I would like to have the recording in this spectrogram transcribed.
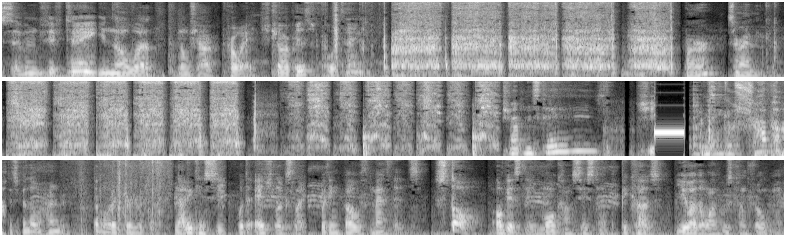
715. You know what? No sharp. Pro edge. Sharpest 410. Burr. Ceramic. Sharpness test. Shit. Everything goes sharper. It's below 100. Double edge vertical. Now you can see what the edge looks like within both methods. Stone! Obviously more consistent because you are the one who's controlling it.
